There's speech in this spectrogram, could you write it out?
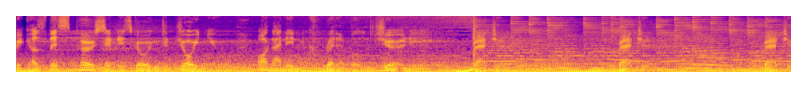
Because this person is going to join you on an incredible journey. Imagine. Imagine. Imagine.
